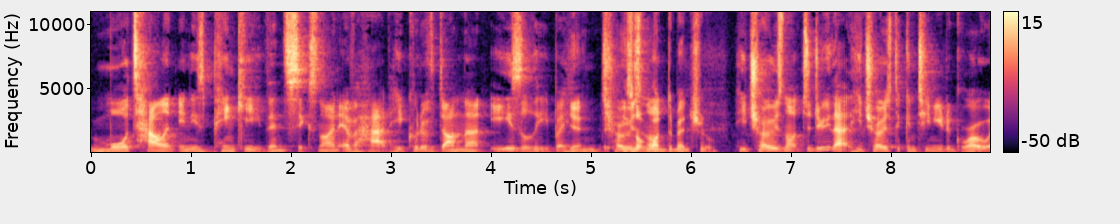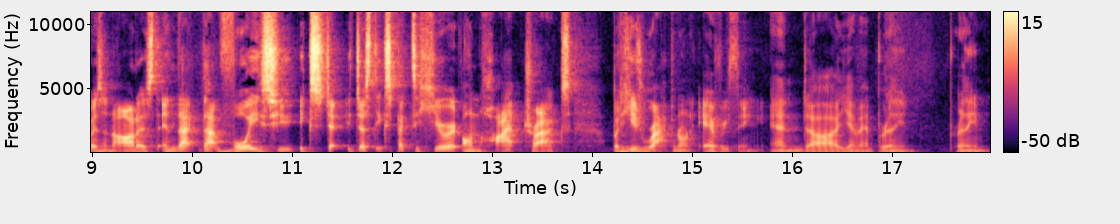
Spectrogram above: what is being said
more talent in his pinky than Six Nine ever had. He could have done that easily, but he Yeah, chose he's not, not one dimensional. he chose not to do that. He chose to continue to grow as an artist, and that that voice you ex- just expect to hear it on hype tracks, but he's rapping on everything. And uh, yeah, man, brilliant, brilliant,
